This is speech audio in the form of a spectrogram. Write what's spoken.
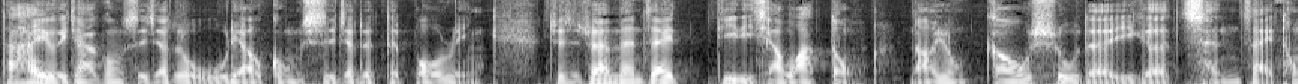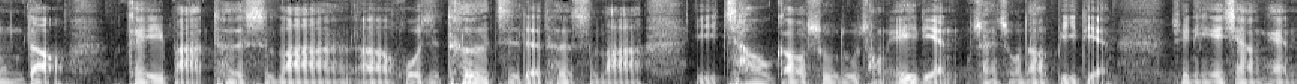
它还有一家公司叫做无聊公司，叫做 The Boring，就是专门在地底下挖洞，然后用高速的一个承载通道。可以把特斯拉，呃，或是特制的特斯拉，以超高速度从 A 点传送到 B 点。所以你可以想想看，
